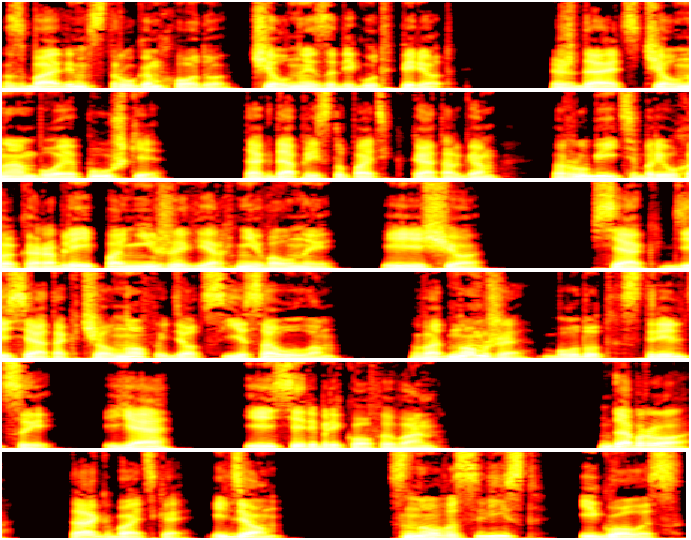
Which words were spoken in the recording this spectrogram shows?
сбавим стругом ходу, челны забегут вперед. Ждать челнам боя пушки. Тогда приступать к каторгам, рубить брюхо кораблей пониже верхней волны. И еще, Всяк десяток челнов идет с Есаулом. В одном же будут стрельцы, я и Серебряков Иван. Добро. Так, батька, идем. Снова свист и голос.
